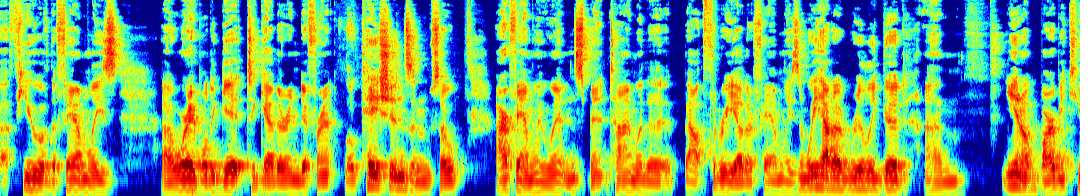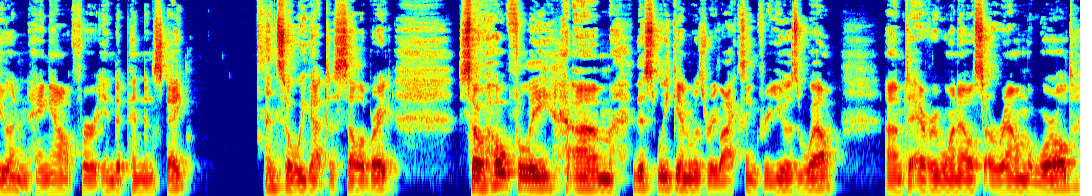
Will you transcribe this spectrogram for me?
a few of the families uh, we're able to get together in different locations. And so our family went and spent time with a, about three other families, and we had a really good, um, you know, barbecue and hang out for Independence Day. And so we got to celebrate. So hopefully um, this weekend was relaxing for you as well um, to everyone else around the world.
